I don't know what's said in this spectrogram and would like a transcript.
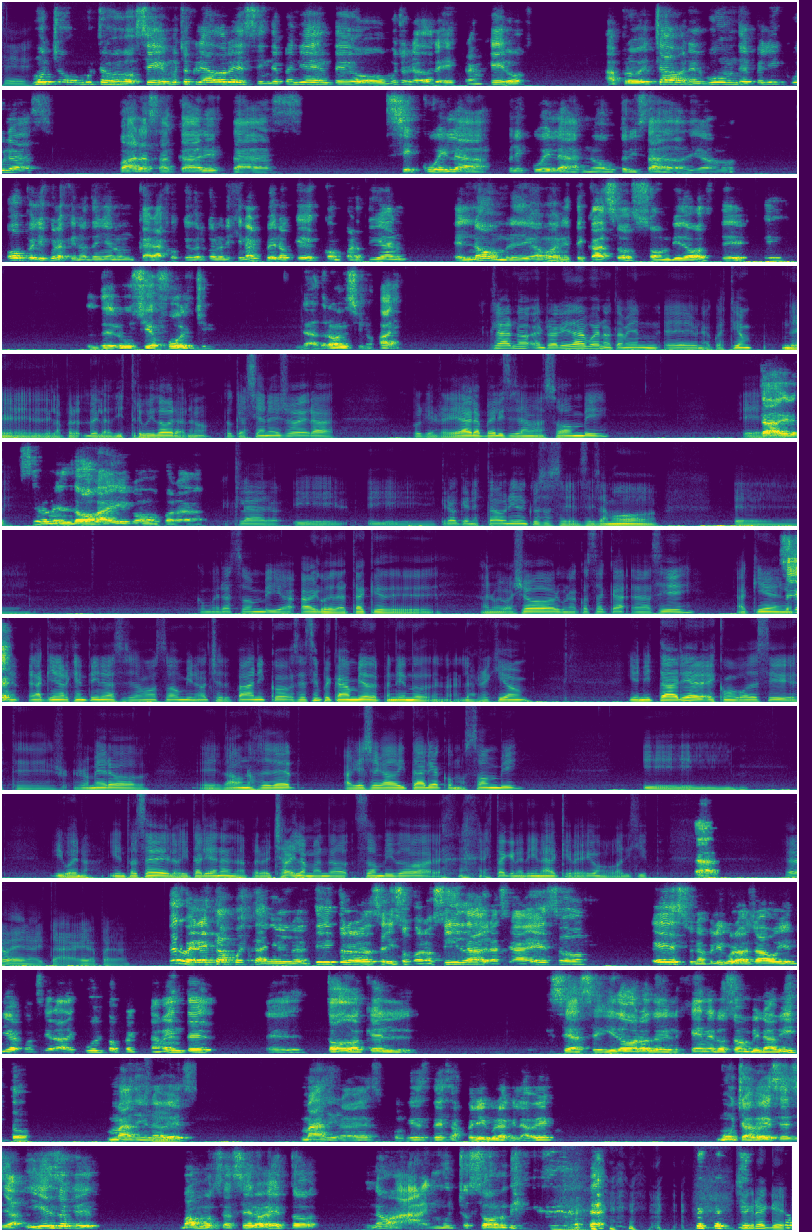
Sí. Muchos, muchos, sí, muchos creadores independientes o muchos creadores extranjeros aprovechaban el boom de películas para sacar estas secuelas, precuelas no autorizadas, digamos, o películas que no tenían un carajo que ver con el original, pero que compartían el nombre, digamos, en este caso Zombie 2 de, eh, de Lucio Fulci, ladrón si no hay. Claro, no, en realidad, bueno, también es una cuestión de, de la, per- de la distribuidora, ¿no? Lo que hacían ellos era, porque en realidad la peli se llama Zombie. eh, Claro, que le hicieron el 2 ahí como para... claro, y, y creo que en Estados Unidos incluso se, se llamó. Eh, ¿Cómo era? Zombie, algo del ataque de, a Nueva York, una cosa así. Aquí en, aquí en Argentina se llamó Zombie Noche de Pánico. O sea, siempre cambia dependiendo de la, región. Y en Italia es como vos decís, este, Romero eh, Dawn of the Dead había llegado a Italia como zombie. Y y bueno, y entonces los italianos han aprovechado y le han mandado Zombie 2 a esta que no tiene nada que ver, como vos dijiste. Claro. Pero bueno, ahí está, era para. Pero bueno, está puesta en el, título, se hizo conocida gracias a eso. Es una película ya hoy en día considerada de culto prácticamente. Eh, todo aquel que sea seguidor del género zombie la ha visto más de una vez. Más de una vez, porque es de esas películas que la ves muchas veces. Ya. Y eso que vamos a hacer esto, no hay muchos zombies. Yo creo que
